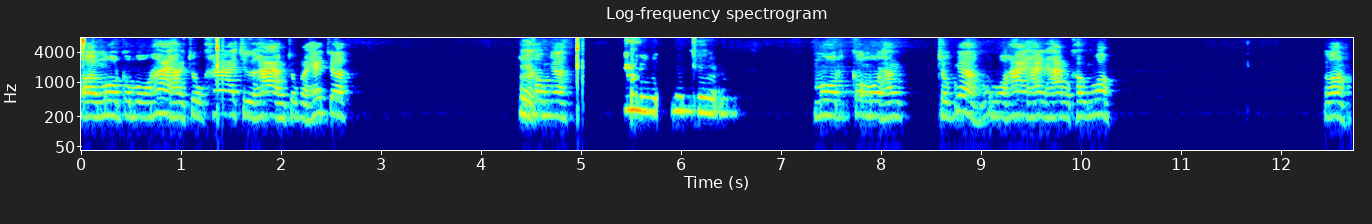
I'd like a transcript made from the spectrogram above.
Rồi 1 cộng 1 bằng 2 hàng chục 2 trừ 2 hàng chục là hết chưa? Được không nhá? 1 cộng 1 hàng chục nhá, 1 2 2 2 1 không đúng không? Đúng không?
